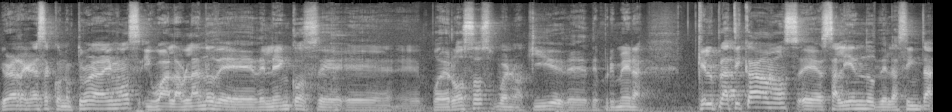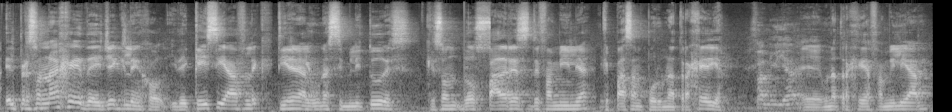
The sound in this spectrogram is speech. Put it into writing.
Y ahora regresa con Nocturnal Animals, igual hablando de, de elencos eh, eh, eh, poderosos, bueno, aquí de, de primera. Que lo platicábamos eh, saliendo de la cinta. El personaje de Jake Gyllenhaal y de Casey Affleck tienen algunas similitudes, que son dos padres de familia que pasan por una tragedia. Familiar. eh, una tragedia familiar.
